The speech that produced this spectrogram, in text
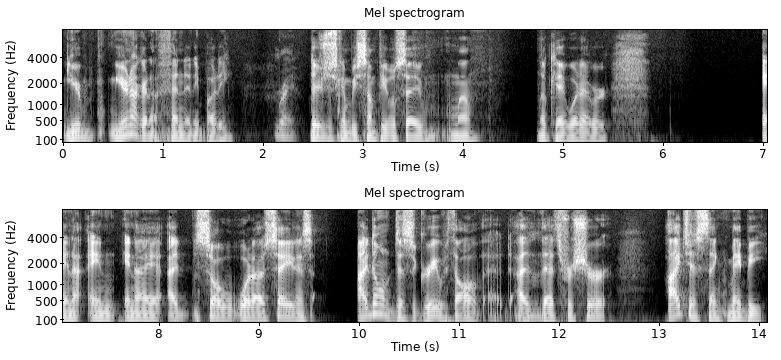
you're you're not going to offend anybody. Right. There's just going to be some people say, well, okay, whatever. And I- and and I, I so what I was saying is I don't disagree with all of that. I, Mhm. that's for sure. I just think maybe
